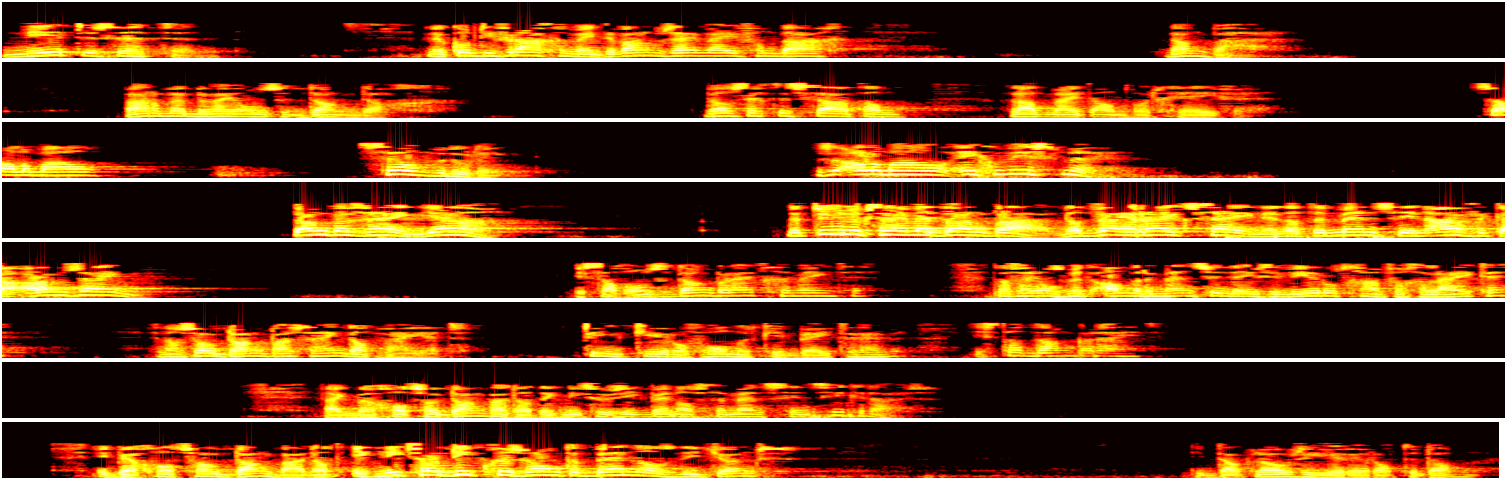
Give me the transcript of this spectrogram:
neer te zetten. En dan komt die vraag gemeente, waarom zijn wij vandaag dankbaar? Waarom hebben wij onze dankdag? Wel zegt de Satan, laat mij het antwoord geven. Het is allemaal zelfbedoeling. Het is allemaal egoïsme. Dankbaar zijn, ja. Natuurlijk zijn wij dankbaar dat wij rijk zijn en dat de mensen in Afrika arm zijn. Is dat onze dankbaarheid, gemeente? Dat wij ons met andere mensen in deze wereld gaan vergelijken en dan zo dankbaar zijn dat wij het tien keer of honderd keer beter hebben? Is dat dankbaarheid? Ja, ik ben God zo dankbaar dat ik niet zo ziek ben als de mensen in het ziekenhuis. Ik ben God zo dankbaar dat ik niet zo diep gezonken ben als die junks, die daklozen hier in Rotterdam.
